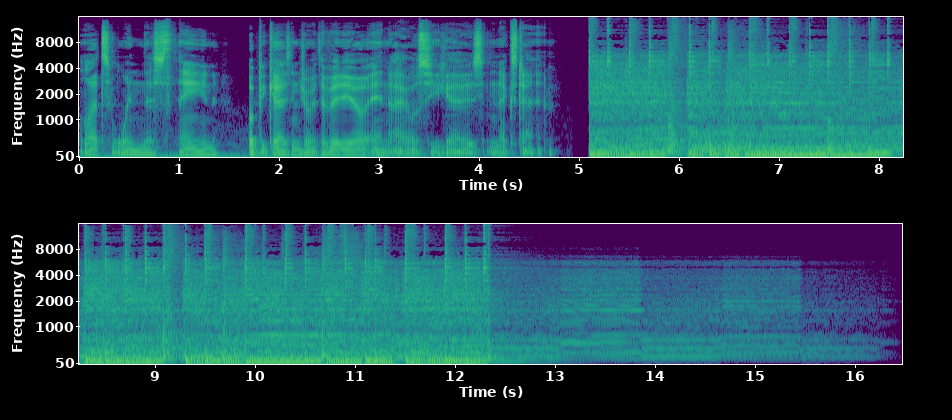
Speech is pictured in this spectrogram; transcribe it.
Let's win this thing. Hope you guys enjoyed the video, and I will see you guys next time.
